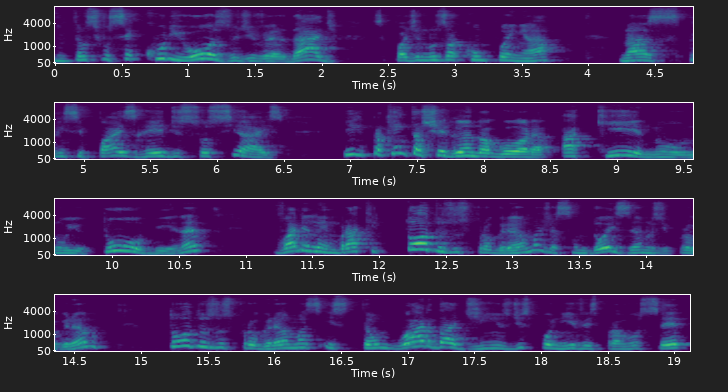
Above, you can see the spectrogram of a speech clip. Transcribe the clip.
Então, se você é curioso de verdade, você pode nos acompanhar nas principais redes sociais. E para quem está chegando agora aqui no, no YouTube, né, vale lembrar que todos os programas, já são dois anos de programa, todos os programas estão guardadinhos, disponíveis para você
